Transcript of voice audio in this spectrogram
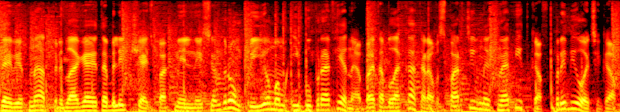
Дэвид Нат предлагает облегчать похмельный синдром приемом ибупрофена, бета-блокаторов, спортивных напитков, пробиотиков.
